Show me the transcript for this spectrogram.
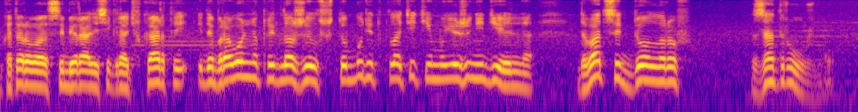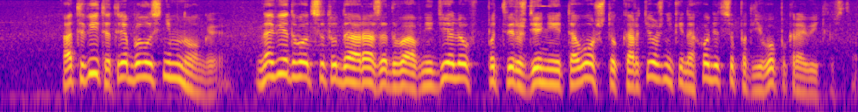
у которого собирались играть в карты, и добровольно предложил, что будет платить ему еженедельно 20 долларов за дружбу. От Вита требовалось немногое – наведываться туда раза два в неделю в подтверждении того, что картежники находятся под его покровительством.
